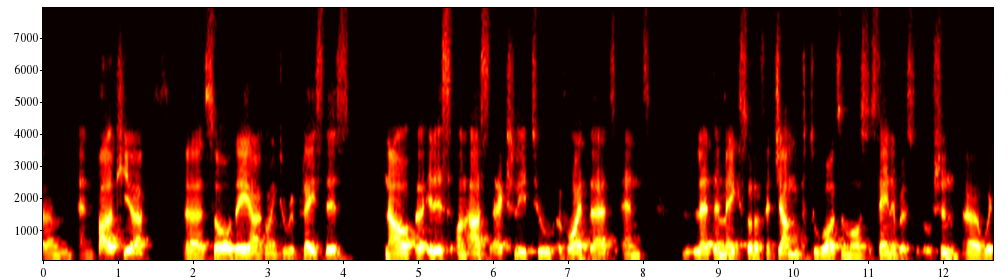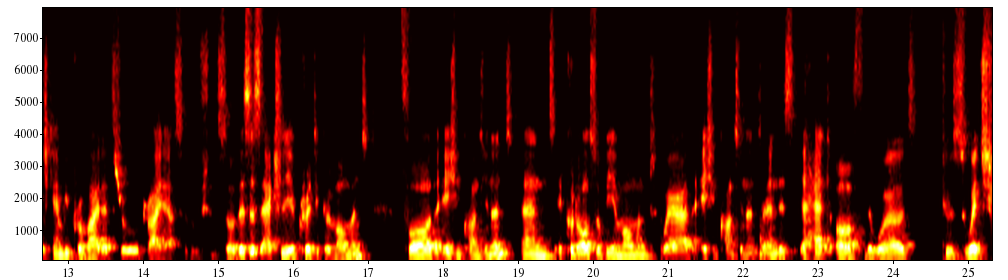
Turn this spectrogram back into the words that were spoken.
um, and bulkier. Uh, so they are going to replace this. Now uh, it is on us actually to avoid that and let them make sort of a jump towards a more sustainable solution, uh, which can be provided through dry air solutions. So this is actually a critical moment for the Asian continent. And it could also be a moment where the Asian continent and is ahead of the world to switch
